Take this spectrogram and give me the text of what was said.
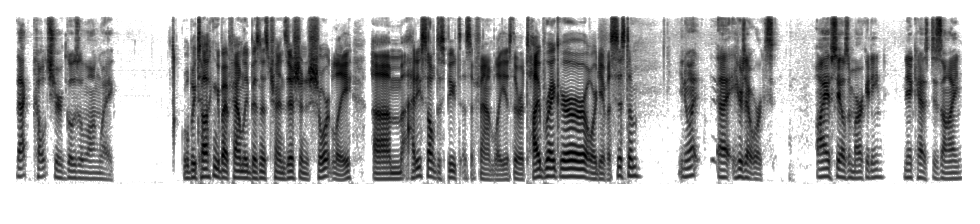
That culture goes a long way. We'll be talking about family business transition shortly. Um, how do you solve disputes as a family? Is there a tiebreaker or do you have a system? You know what? Uh, here's how it works I have sales and marketing, Nick has design,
